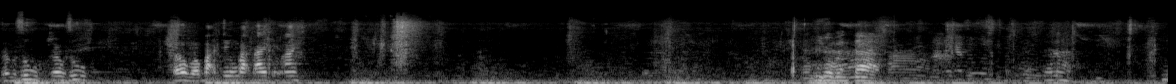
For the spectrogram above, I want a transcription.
Rồng su, rồng su. Đâu, bảo bạn trưng bạn ai trưng ai. Video bên ta Đi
